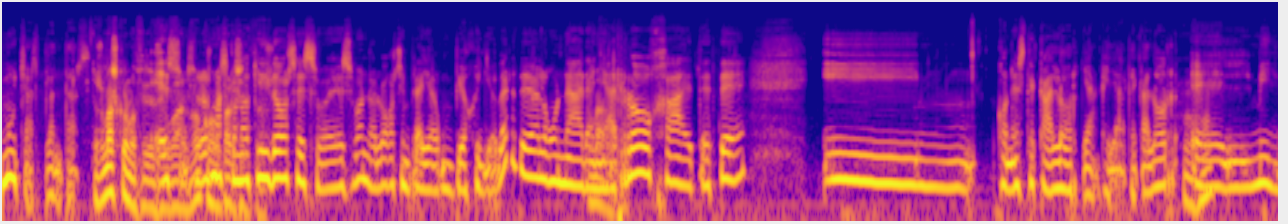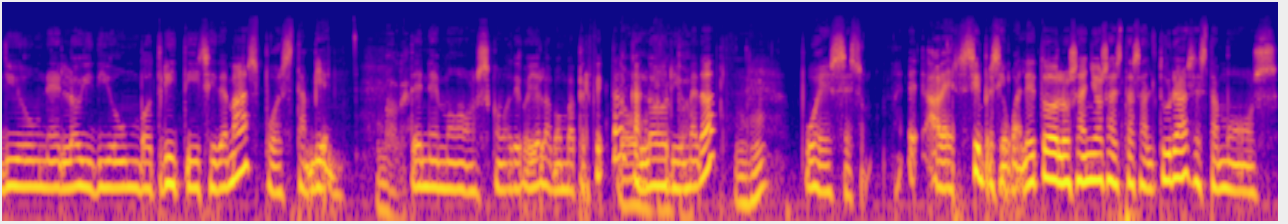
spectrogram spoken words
muchas plantas. Los más conocidos Esos, igual, ¿no? Los más parásitos. conocidos, eso es. Bueno, luego siempre hay algún piojillo verde, alguna araña Vale. roja, etc. Y mm, con este calor ya, que ya hace calor, Ujú. el mildium, el oidium, botritis y demás, pues también Vale. tenemos, como digo yo, la bomba perfecta, La bomba calor y humedad. Pues eso. Eh, A ver, siempre es igual, ¿eh? Todos los años a estas alturas estamos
